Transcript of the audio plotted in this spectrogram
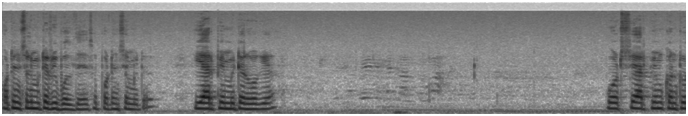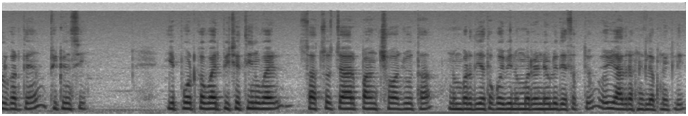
पोटेंशियल मीटर भी बोलते हैं इसे, पोटेंशियल मीटर। ये आरपीएम मीटर हो गया। पोर्ट से आरपीएम कंट्रोल करते हैं, फ्रिक्वेंसी। ये पोर्ट का वायर पीछे तीन वायर, सात सौ चार, पाँच छः जो था, नंबर दिया था, कोई भी नंबर रेंडमली दे सकते हो याद रखने के लिए, अपने के लिए।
